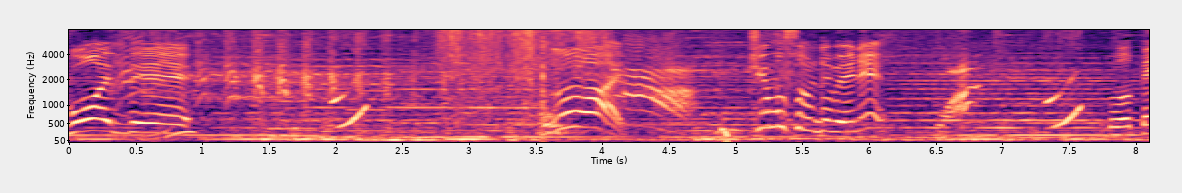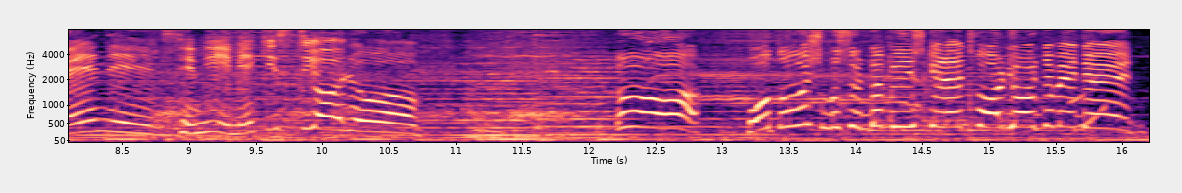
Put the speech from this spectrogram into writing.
Vay be. Vay. Kim ısırdı beni? What? Bu benim. Seni yemek istiyorum. Patlamış mısırda bir iskelet var yardım edin.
